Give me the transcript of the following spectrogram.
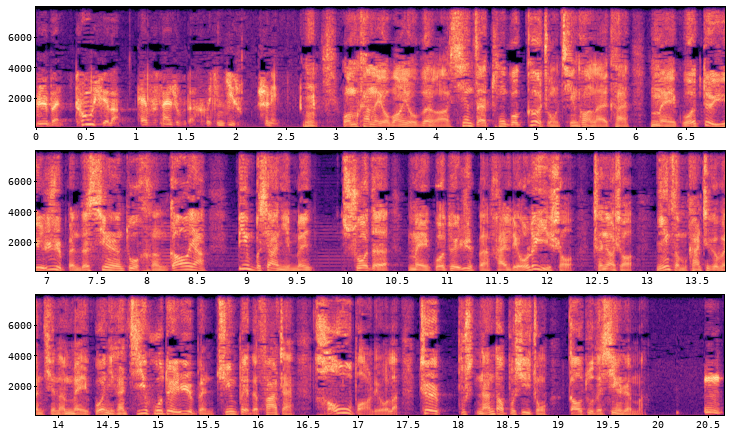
日本偷学了 F 三十五的核心技术。是您。嗯，我们看到有网友问啊，现在通过各种情况来看，美国对于日本的信任度很高呀，并不像你们说的，美国对日本还留了一手。陈教授，您怎么看这个问题呢？美国你看几乎对日本军备的发展毫无保留了，这不是难道不是一种高度的信任吗？嗯，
